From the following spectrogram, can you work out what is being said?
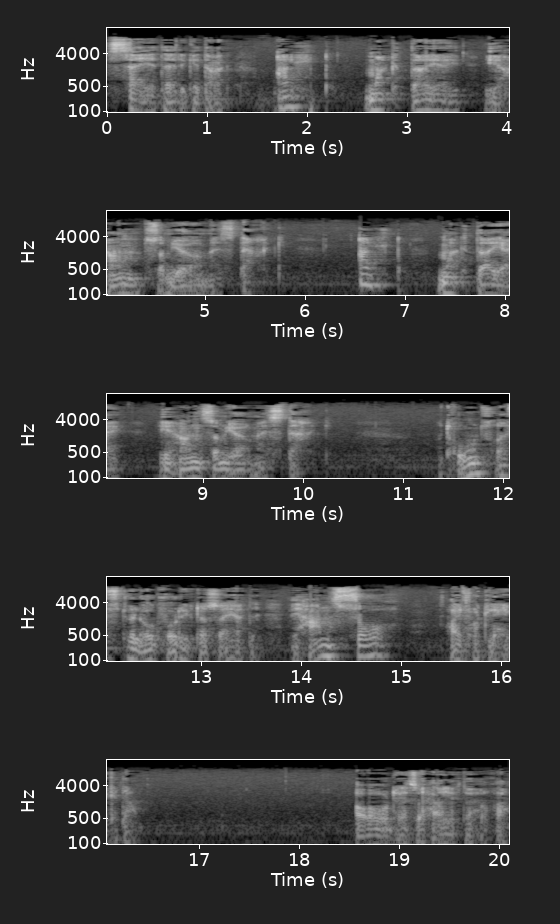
sier til deg i dag alt makter jeg i Ham som gjør meg sterk. Alt makter jeg i Han som gjør meg sterk. Og troens røst vil òg få deg til å si at ved hans sår har jeg fått legedom. Å, det er så herlig å høre.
